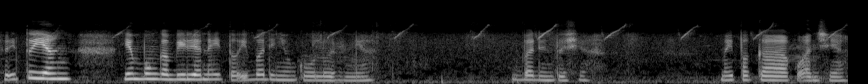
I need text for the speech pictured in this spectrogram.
So, ito yung, yung bonggabilya na ito, iba din yung color niya. Iba din to siya. May pagkakuan siya.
